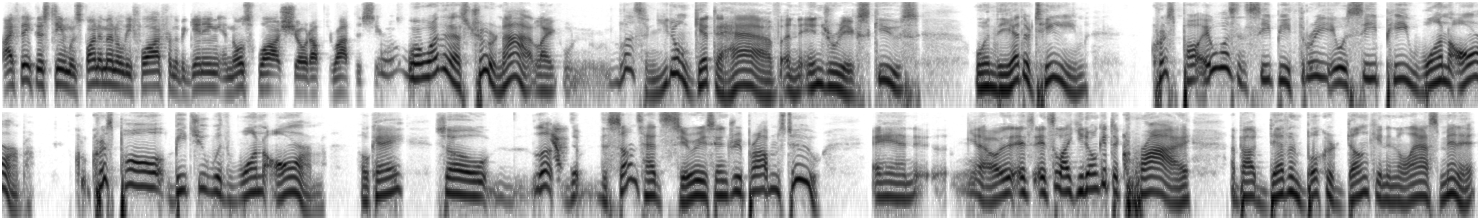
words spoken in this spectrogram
I think this team was fundamentally flawed from the beginning, and those flaws showed up throughout this series. Well, whether that's true or not, like, listen, you don't get to have an injury excuse when the other team, Chris Paul, it wasn't CP3, it was CP one arm. Chris Paul beat you with one arm. Okay. So look, yep. the, the Suns had serious injury problems too. And you know, it's it's like you don't get to cry about Devin Booker dunking in the last minute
